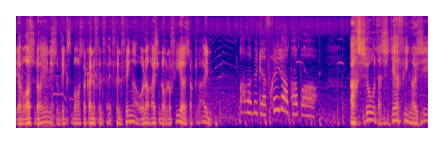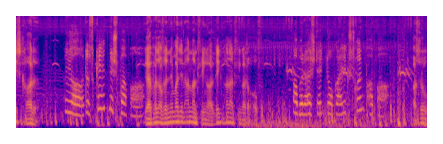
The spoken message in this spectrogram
Ja, brauchst du doch eh nicht. Zum Wichsen brauchst du doch keine fünf, fünf Finger, oder? Reichen doch nur vier. Ist doch klein. Aber mit der Frieda, Papa. Ach so, das ist der Finger. Ich sehe es gerade. Ja, das geht nicht, Papa. Ja, pass auf, dann nimm mal den anderen Finger. Leg einen anderen Finger drauf. Aber da steckt doch gar nichts drin, Papa. Ach so.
